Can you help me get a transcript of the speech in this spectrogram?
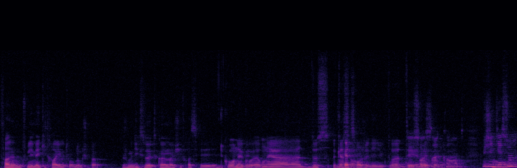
Enfin, tous les mecs qui travaillent autour, donc je sais pas. Je me dis que ça doit être quand même un chiffre assez. Du coup, on est quoi? On est à 200, 400 400, j'ai dit du coup. Toi, t'es- 250. Mais j'ai une question,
